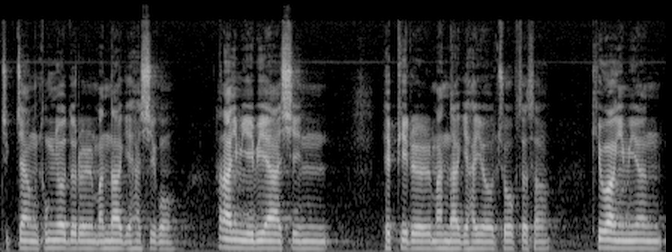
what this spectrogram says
직장 동료들을 만나게 하시고 하나님 예비하신 배필을 만나게 하여 주옵소서. 기왕이면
